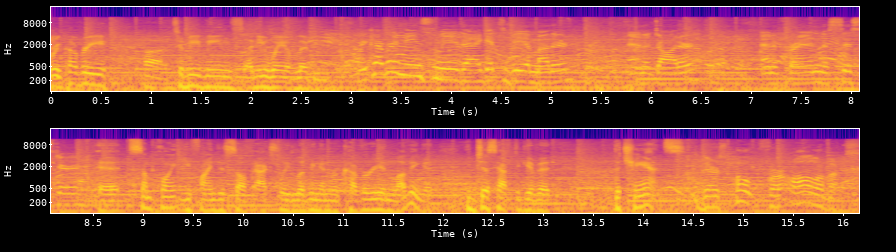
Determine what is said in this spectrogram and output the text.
Recovery uh, to me means a new way of living. Recovery means to me that I get to be a mother and a daughter and a friend, a sister. At some point you find yourself actually living in recovery and loving it. You just have to give it the chance. There's hope for all of us.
